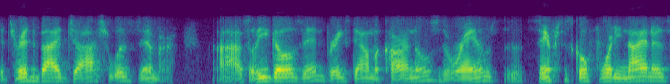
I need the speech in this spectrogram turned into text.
it's written by Joshua Zimmer. Uh, so he goes in, breaks down the Cardinals, the Rams, the San Francisco 49ers,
